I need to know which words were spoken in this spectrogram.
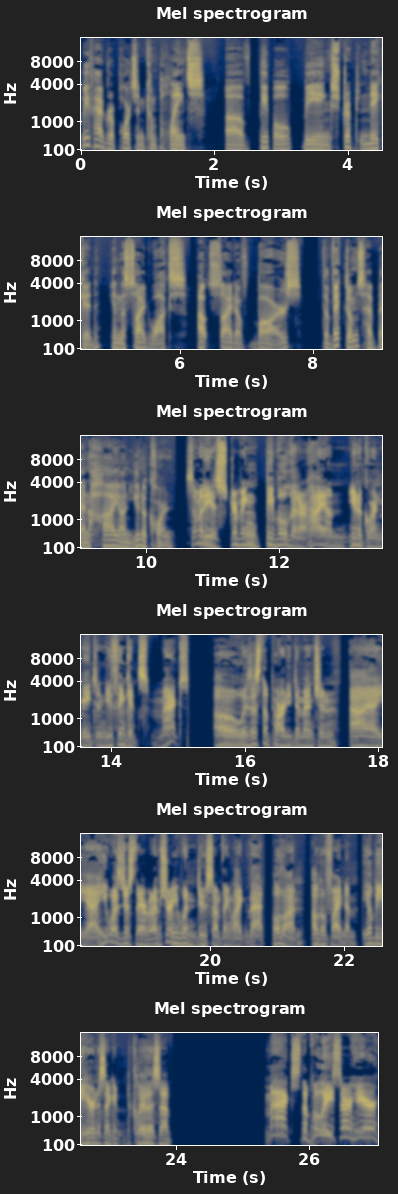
We've had reports and complaints of people being stripped naked in the sidewalks outside of bars. The victims have been high on unicorn. Somebody is stripping people that are high on unicorn meat, and you think it's Max? Oh, is this the party dimension? Ah, uh, yeah, he was just there, but I'm sure he wouldn't do something like that. Hold on, I'll go find him. He'll be here in a second to clear this up. Max, the police are here.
